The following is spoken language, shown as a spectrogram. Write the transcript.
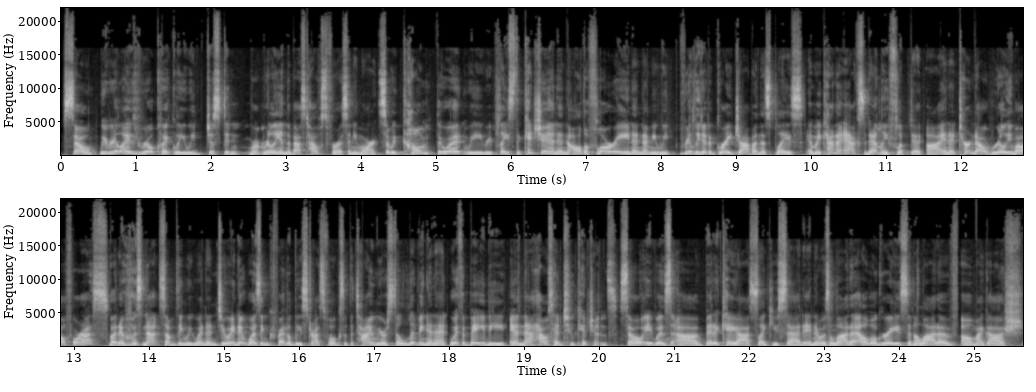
So we realized real quickly we just didn't weren't really in the best house for us anymore. So we combed through it. We replaced the kitchen and all the flooring. And I mean, we really did a great job on this place. And we kind of accidentally flipped it. Uh, and it turned out really well for us, but it was not something we went into. And it was incredibly stressful because at the time we were still living in it with a baby. And that house had two kitchens. So it was a bit of chaos, like you said. And it was a lot of elbow grease and a lot of, oh my gosh.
